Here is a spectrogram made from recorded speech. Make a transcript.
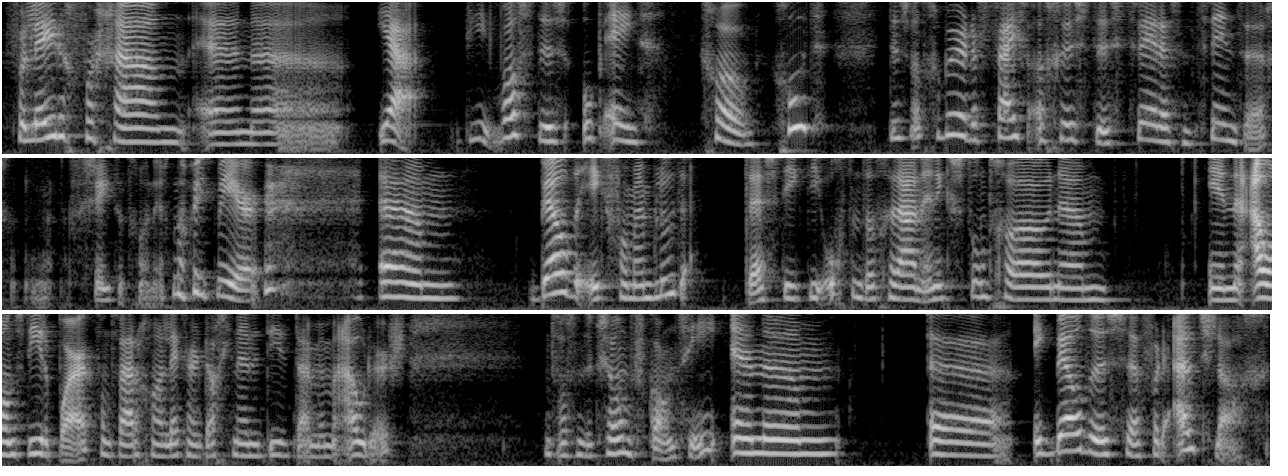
volledig voor gaan. En eh, ja, die was dus opeens gewoon goed. Dus wat gebeurde 5 augustus 2020? Nou, Ik vergeet het gewoon echt nooit meer. Ehm, belde ik voor mijn bloedtest die ik die ochtend had gedaan. En ik stond gewoon ehm, in Ouwans Dierenpark. Want we waren gewoon lekker een dagje naar de dierentuin met mijn ouders. Het was natuurlijk zomervakantie. En ehm, eh, ik bel dus eh, voor de uitslag.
